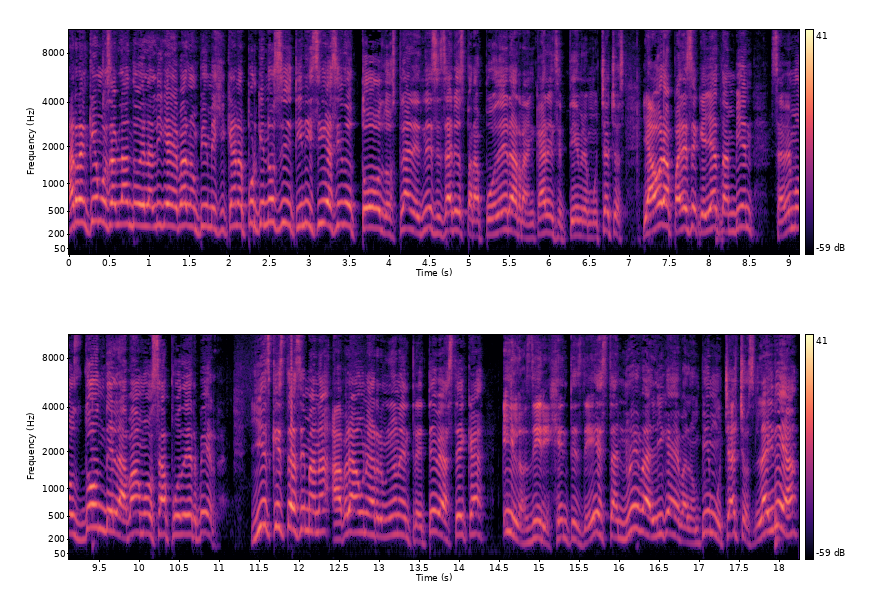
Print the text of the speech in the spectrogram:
Arranquemos hablando de la Liga de Balompié Mexicana porque no se detiene y sigue haciendo todos los planes necesarios para poder arrancar en septiembre, muchachos. Y ahora parece que ya también sabemos dónde la vamos a poder ver. Y es que esta semana habrá una reunión entre TV Azteca y los dirigentes de esta nueva Liga de Balompié, muchachos. La idea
